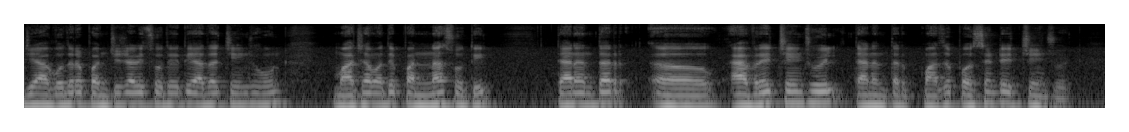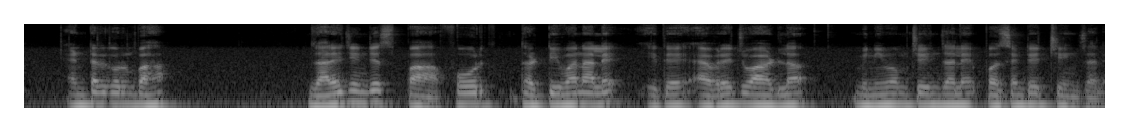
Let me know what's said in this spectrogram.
जे अगोदर पंचेचाळीस होते ते आता चेंज होऊन माझ्यामध्ये पन्नास होतील त्यानंतर ॲव्हरेज चेंज होईल. त्यानंतर माझं पर्सेंटेज चेंज होईल. एंटर करून पहा. झाले चेंजेस पहा. फोर थर्टी वन आले. इथे ॲव्हरेज वाढलं. मिनिमम चेंज झाले. पर्सेंटेज चेंज झाले.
